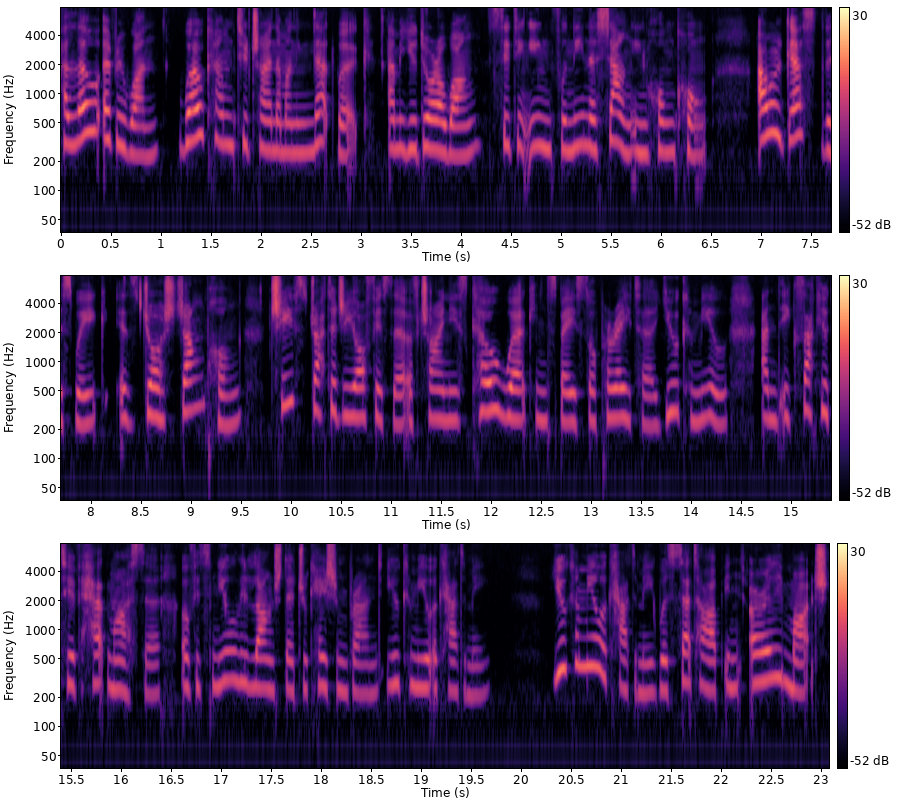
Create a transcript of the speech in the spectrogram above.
Hello, everyone. Welcome to China Money Network. I'm Eudora Wang, sitting in for Nina Xiang in Hong Kong. Our guest this week is Josh Zhang Peng, Chief Strategy Officer of Chinese co-working space operator UCommune and Executive Headmaster of its newly launched education brand UCommune Academy. UCommune Academy was set up in early March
